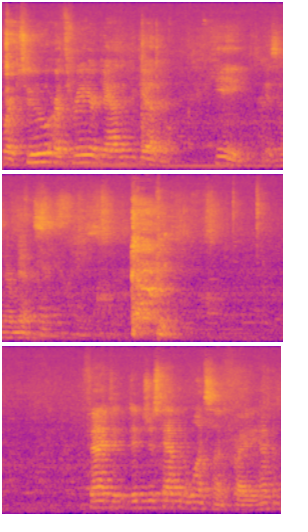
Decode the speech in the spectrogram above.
Where two or three are gathered together, He is in our midst. Fact, it didn't just happen once on Friday, it happened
